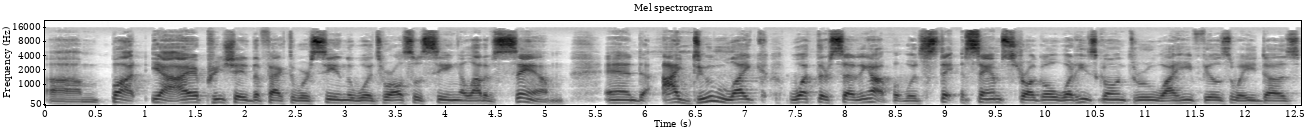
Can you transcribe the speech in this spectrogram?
Um, but yeah, I appreciated the fact that we're seeing the woods. We're also seeing a lot of Sam, and I do like what they're setting up. But with St- Sam's struggle, what he's going through, why he feels the way he does.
